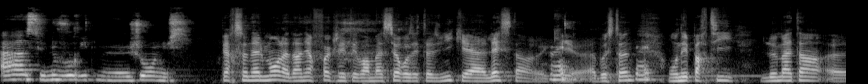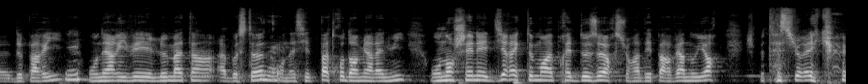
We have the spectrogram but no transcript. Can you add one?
à ce nouveau rythme jour-nuit personnellement, la dernière fois que j'ai été voir ma sœur aux États-Unis, qui est à l'est, hein, qui est euh, à Boston, on est parti le matin euh, de Paris, on est arrivé le matin à Boston, on a essayé de pas trop dormir la nuit, on enchaînait directement après deux heures sur un départ vers New York. Je peux t'assurer que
